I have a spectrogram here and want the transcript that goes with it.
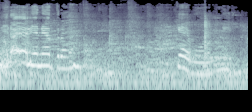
Mira, ya viene otro. Qué bonito.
